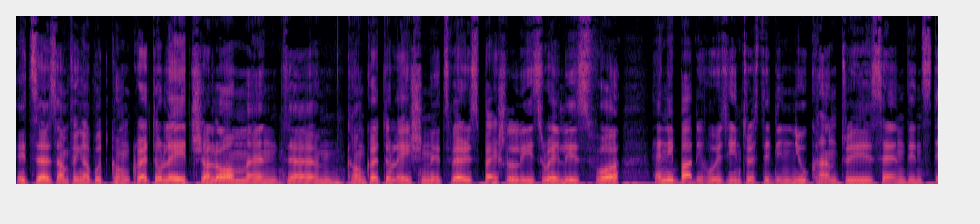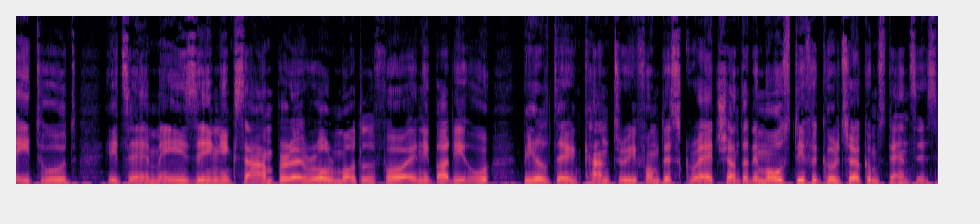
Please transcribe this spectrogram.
it's uh, something I would congratulate Shalom and um, congratulation. It's very special. Israel is for anybody who is interested in new countries and in statehood. It's an amazing example, a role model for anybody who built a country from the scratch under the most difficult circumstances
